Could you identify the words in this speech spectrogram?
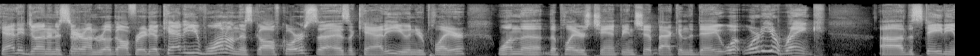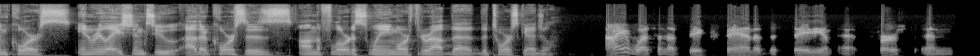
Caddy joining us here on Real Golf Radio. Caddy, you've won on this golf course uh, as a caddy. You and your player won the the Players Championship back in the day. What where do you rank uh, the stadium course in relation to other courses on the Florida Swing or throughout the the tour schedule? I wasn't a big fan of the stadium at first, and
